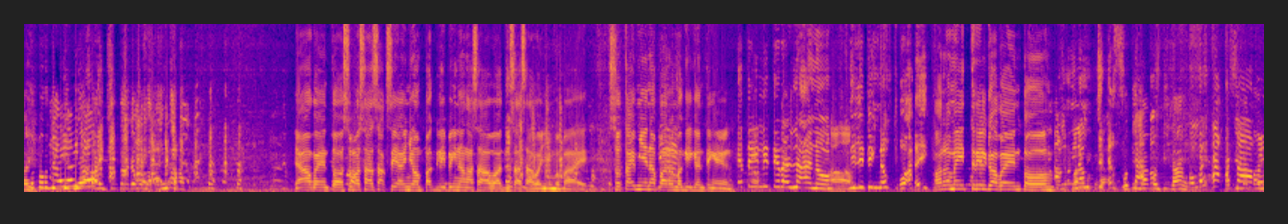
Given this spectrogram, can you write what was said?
Ay, puro dibdib niya. Kahit si talaga mamatay na. Yan ang kwento. So masasaksihan nyo ang paglibing ng asawa dun sa asawa niyong babae. So time niya na para magiganti ngayon. Ito yung literal na ano, Ah. nilibing ng buhay. Para may thrill ka kwento, Ang inang Diyos Kunti lang, kunti lang. Umaya ka sa akin.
